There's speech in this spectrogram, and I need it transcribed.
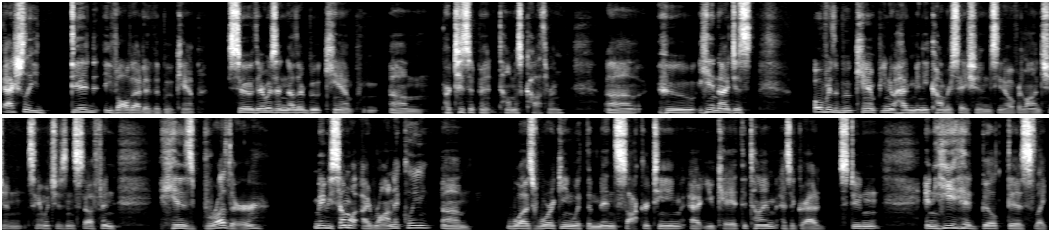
actually did evolve out of the boot camp. So there was another boot camp um, participant, Thomas Cothran, uh, who he and I just over the boot camp, you know, had many conversations, you know, over lunch and sandwiches and stuff. And his brother, maybe somewhat ironically, um, was working with the men's soccer team at UK at the time as a grad student. And he had built this like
